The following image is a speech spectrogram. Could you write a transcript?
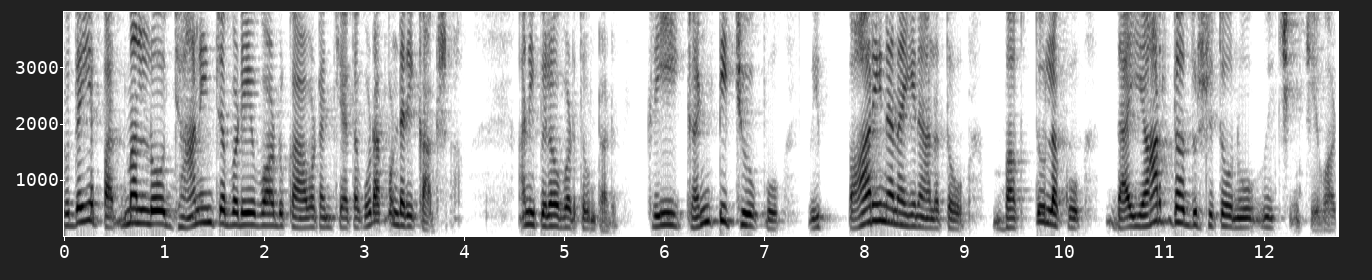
హృదయ పద్మంలో ధ్యానించబడేవాడు కావటం చేత కూడా పుండరీకాక్ష అని పిలువబడుతుంటాడు క్రీ గంటి చూపు విప్పారిన నయనాలతో భక్తులకు దయార్థ దృష్టితోనూ వీక్షించేవాడు.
